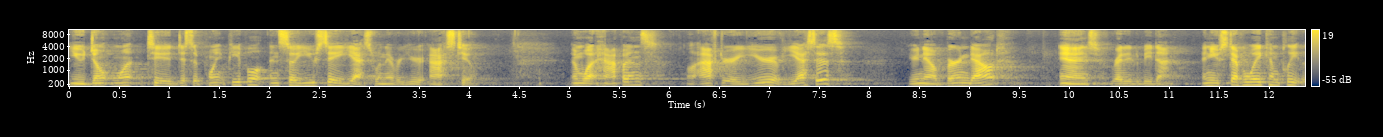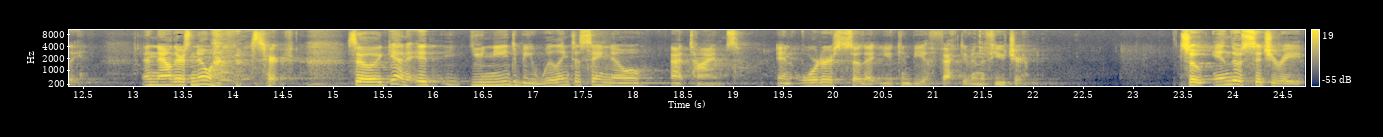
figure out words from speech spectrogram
you don't want to disappoint people, and so you say yes whenever you're asked to. And what happens? Well, after a year of yeses, you're now burned out and ready to be done. And you step away completely. And now there's no one to serve. So again, it, you need to be willing to say no at times in order so that you can be effective in the future. So in those, situa-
